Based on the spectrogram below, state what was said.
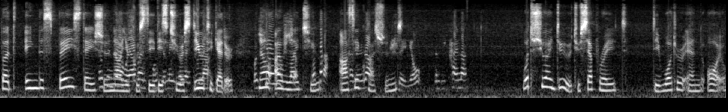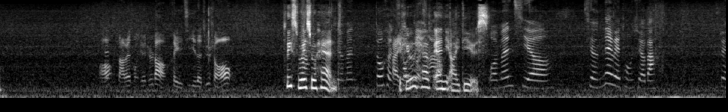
But in the space station now you could see these two are still together. Now I would like to ask a question. What should I do to separate the water and oil? Please raise your hand. 都很 if 聪 you 明 have 啊 any ideas. 我们请请那位同学吧，对，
